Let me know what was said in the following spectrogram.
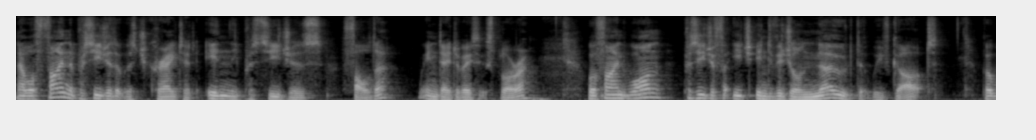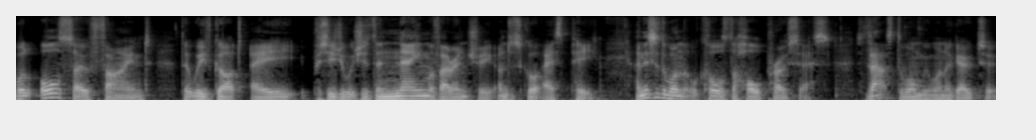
Now, we'll find the procedure that was created in the procedures folder in Database Explorer. We'll find one procedure for each individual node that we've got, but we'll also find that we've got a procedure which is the name of our entry underscore SP. And this is the one that will cause the whole process. So that's the one we want to go to.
